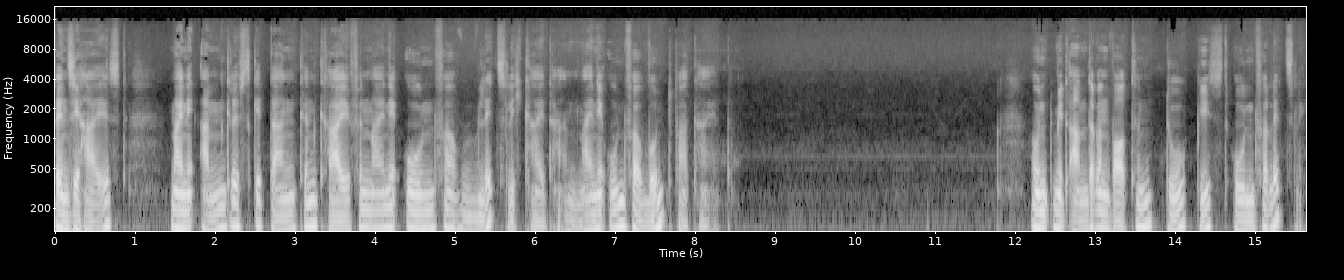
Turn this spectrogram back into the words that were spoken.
denn sie heißt, meine Angriffsgedanken greifen meine Unverletzlichkeit an, meine Unverwundbarkeit. Und mit anderen Worten, du bist unverletzlich.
